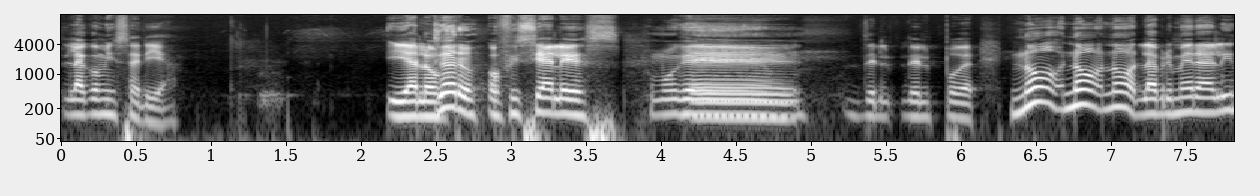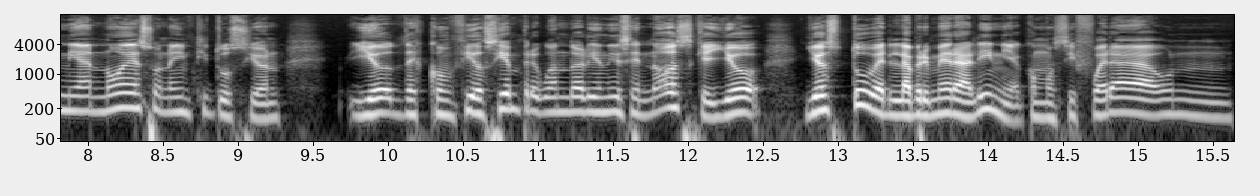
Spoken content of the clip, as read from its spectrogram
la comisaría. Y a los Claro. oficiales Como que... eh, del, del poder. No, no, no, la primera línea no es una institución. Yo desconfío siempre cuando alguien dice, no, es que yo, yo estuve en la primera línea, como si fuera un...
